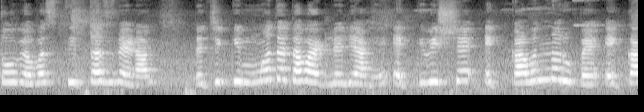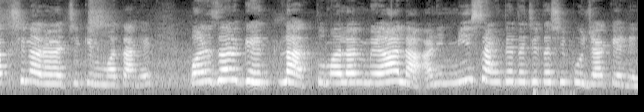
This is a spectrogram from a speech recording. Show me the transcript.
तो व्यवस्थितच देणार. त्याची किंमत आता वाढलेली आहे. एकवीसशे एक्कावन्न रुपये एकाक्षी नारळाची किंमत आहे. पण जर घेतला तुम्हाला मिळाला आणि मी सांगते त्याची तशी पूजा केली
